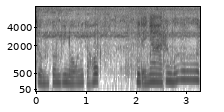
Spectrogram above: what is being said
ส่วนมันต้นพี่นกนี่ก็หกมีแต่หญ้าทั้งหมด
